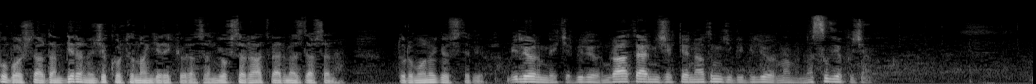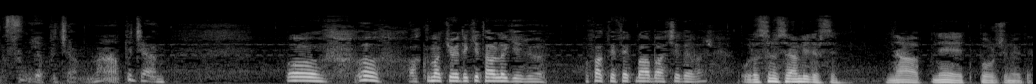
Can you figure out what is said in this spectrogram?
Bu borçlardan bir an önce kurtulman gerekiyor Hasan. Yoksa rahat vermezler sana. Durum onu gösteriyor. Biliyorum Bekir biliyorum. Rahat vermeyeceklerini adım gibi biliyorum ama nasıl yapacağım? Nasıl yapacağım? Ne yapacağım? Of of aklıma köydeki tarla geliyor. Ufak tefek bağ bahçe de var. Orasını sen bilirsin. Ne yap ne et borcunu öde.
